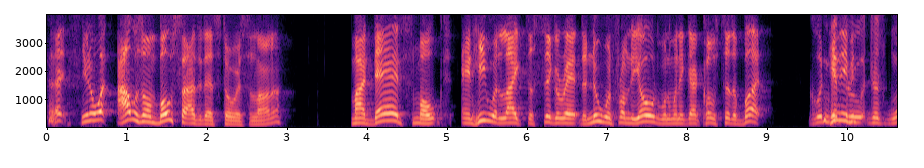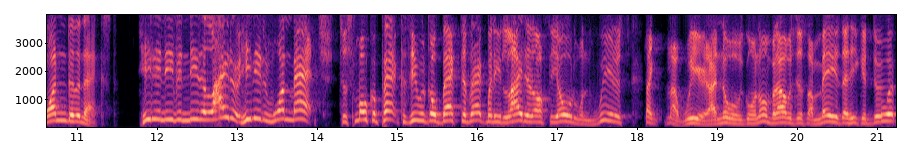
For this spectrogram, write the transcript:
Hey, you know what? I was on both sides of that story, Solana. my dad smoked, and he would light the cigarette, the new one from the old one, when it got close to the butt. Couldn't get through just one to the next. He didn't even need a lighter. He needed one match to smoke a pack because he would go back to back, but he lighted off the old one. Weirdest, like not weird. I know what was going on, but I was just amazed that he could do it.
